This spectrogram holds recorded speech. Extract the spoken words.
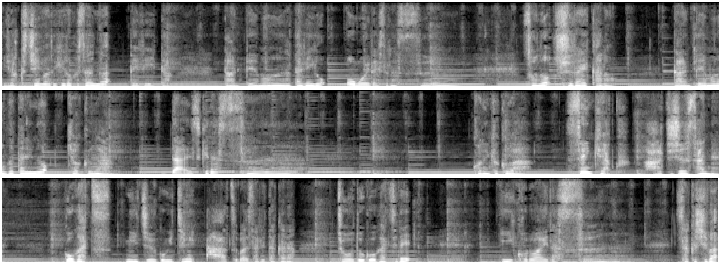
薬師丸ひろ子さんが出ていた探偵物語を思い出したらっす。その主題歌の探偵物語の曲が大好きだっす。この曲は1983年5月25日に発売されたからちょうど5月でいい頃合いだっす。作詞は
